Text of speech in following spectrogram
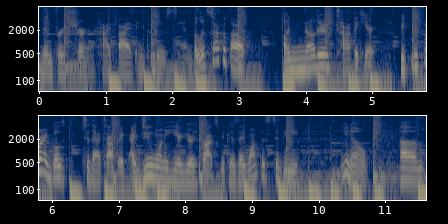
then for sure high five and kudos to him. But let's talk about another topic here. Be- before i go to that topic i do want to hear your thoughts because i want this to be you know um,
